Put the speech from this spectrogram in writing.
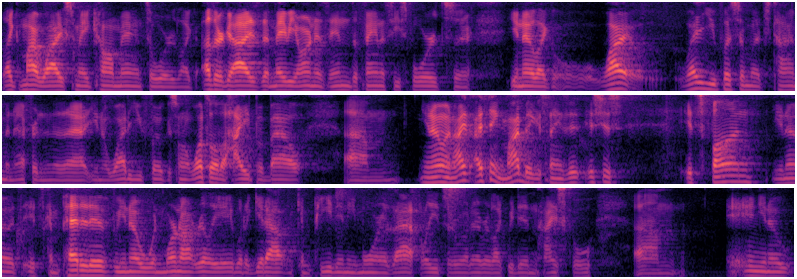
like my wife's made comments or like other guys that maybe aren't as into fantasy sports or, you know, like why why do you put so much time and effort into that? You know, why do you focus on it? What's all the hype about? Um, you know, and I, I think my biggest thing is it, it's just it's fun. You know, it's, it's competitive. You know, when we're not really able to get out and compete anymore as athletes or whatever, like we did in high school. Um, and you know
